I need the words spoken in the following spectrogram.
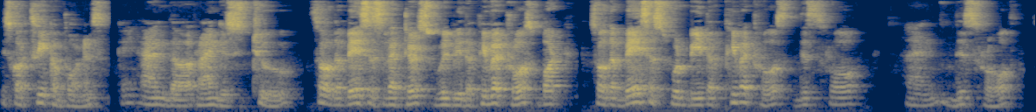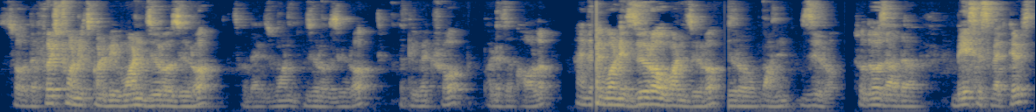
is got three components, okay, and the rank is two. So the basis vectors will be the pivot rows, but so the basis would be the pivot rows, this row and this row. So the first one is going to be 1, 0, 0. So that is 1, 0, 0, the pivot row, but as a column. And then one is 0, 1, 0, 0, 1, 0. So those are the basis vectors.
